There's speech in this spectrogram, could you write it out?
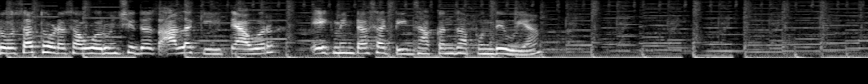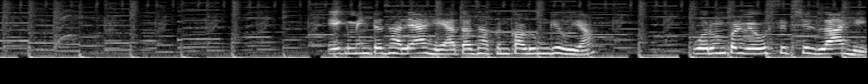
डोसा थोडासा वरून शिजत आला की त्यावर एक मिनिटासाठी झाकण झापून देऊया. एक मिनिट झाले आहे आता झाकण काढून घेऊया. वरून पण व्यवस्थित शिजला आहे.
